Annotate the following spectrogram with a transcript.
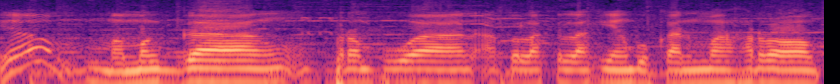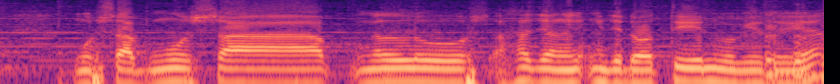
ya memegang perempuan atau laki-laki yang bukan mahram. ngusap-ngusap, ngelus, asal jangan ngejedotin begitu ya.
